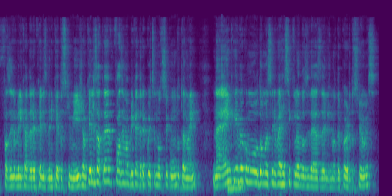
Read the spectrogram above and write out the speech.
Fazendo brincadeira com aqueles brinquedos que mijam, que eles até fazem uma brincadeira com isso no segundo também, né? É incrível como o Dom Mancini vai reciclando as ideias dele no decorrer dos filmes.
